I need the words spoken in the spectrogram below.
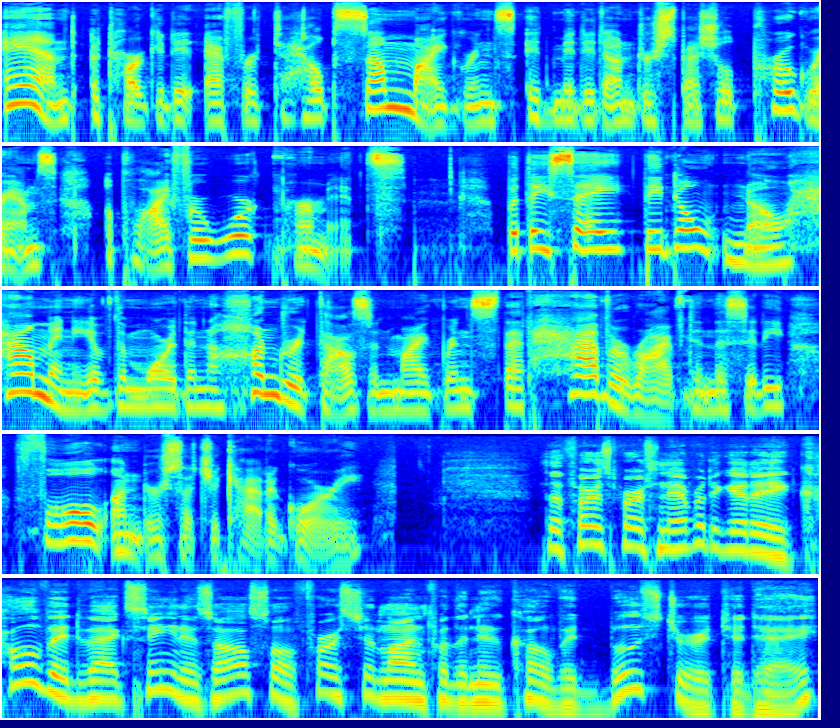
and a targeted effort to help some migrants admitted under special programs apply for work permits but they say they don't know how many of the more than 100,000 migrants that have arrived in the city fall under such a category. The first person ever to get a COVID vaccine is also first in line for the new COVID booster today.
